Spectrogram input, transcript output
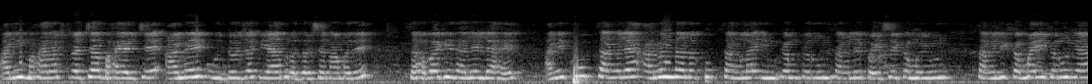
आणि महाराष्ट्राच्या बाहेरचे अनेक उद्योजक या प्रदर्शनामध्ये सहभागी झालेले आहेत. आणि खूप चांगल्या आनंदानं खूप चांगला इन्कम करून चांगले पैसे कमवून चांगली कमाई करून या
